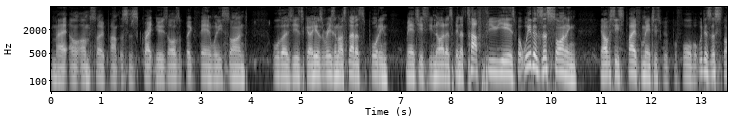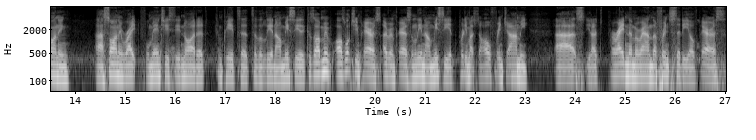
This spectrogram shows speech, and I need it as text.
Mate, I'm so pumped. This is great news. I was a big fan when he signed all those years ago. He was the reason I started supporting Manchester United. It's been a tough few years, but where does this signing, know, obviously he's played for Manchester before, but what is this signing uh, signing rate for Manchester United compared to, to the Lionel Messi? Because I remember I was watching Paris over in Paris, and Lionel Messi had pretty much the whole French army, uh, you know, parading him around the French city of Paris.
